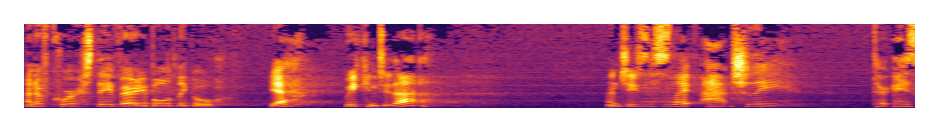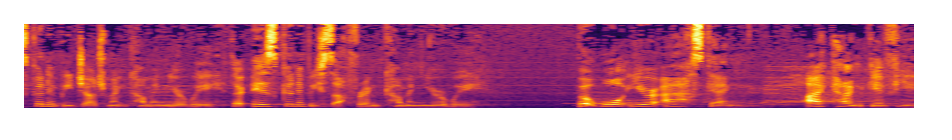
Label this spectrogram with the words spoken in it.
And of course, they very boldly go, Yeah, we can do that. And Jesus is like, Actually, there is going to be judgment coming your way, there is going to be suffering coming your way. But what you're asking, I can't give you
